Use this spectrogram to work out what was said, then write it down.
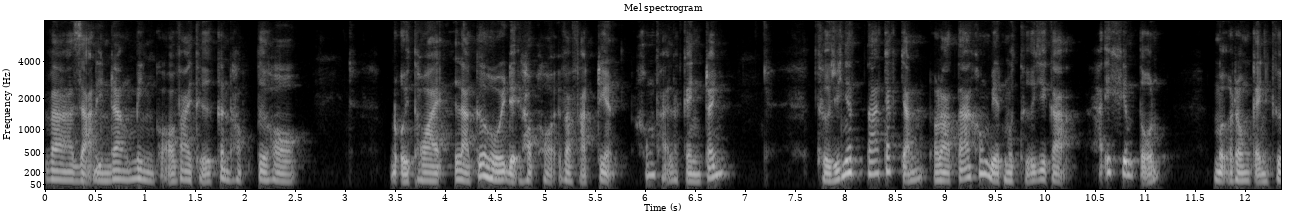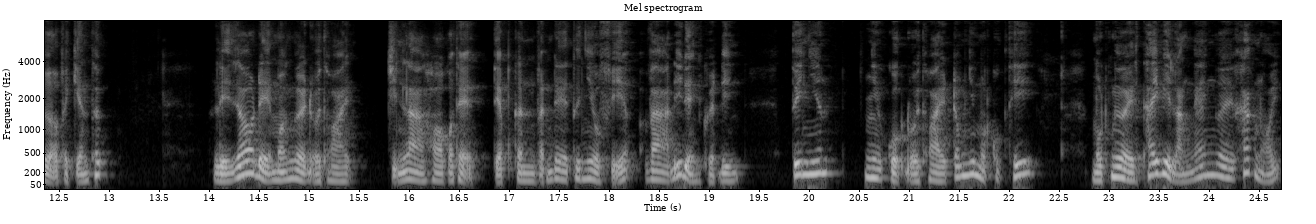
và giả định rằng mình có vài thứ cần học từ họ. Đối thoại là cơ hội để học hỏi và phát triển, không phải là cạnh tranh. Thứ duy nhất ta chắc chắn đó là ta không biết một thứ gì cả. Hãy khiêm tốn, mở rộng cánh cửa về kiến thức. Lý do để mọi người đối thoại chính là họ có thể tiếp cận vấn đề từ nhiều phía và đi đến quyết định. Tuy nhiên, nhiều cuộc đối thoại trông như một cuộc thi. Một người thay vì lắng nghe người khác nói,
